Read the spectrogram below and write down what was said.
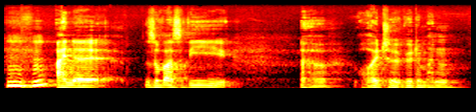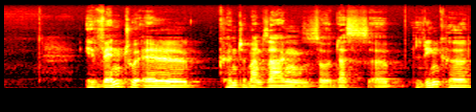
Mhm. Eine sowas wie, äh, heute würde man eventuell, könnte man sagen, so dass äh, linke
